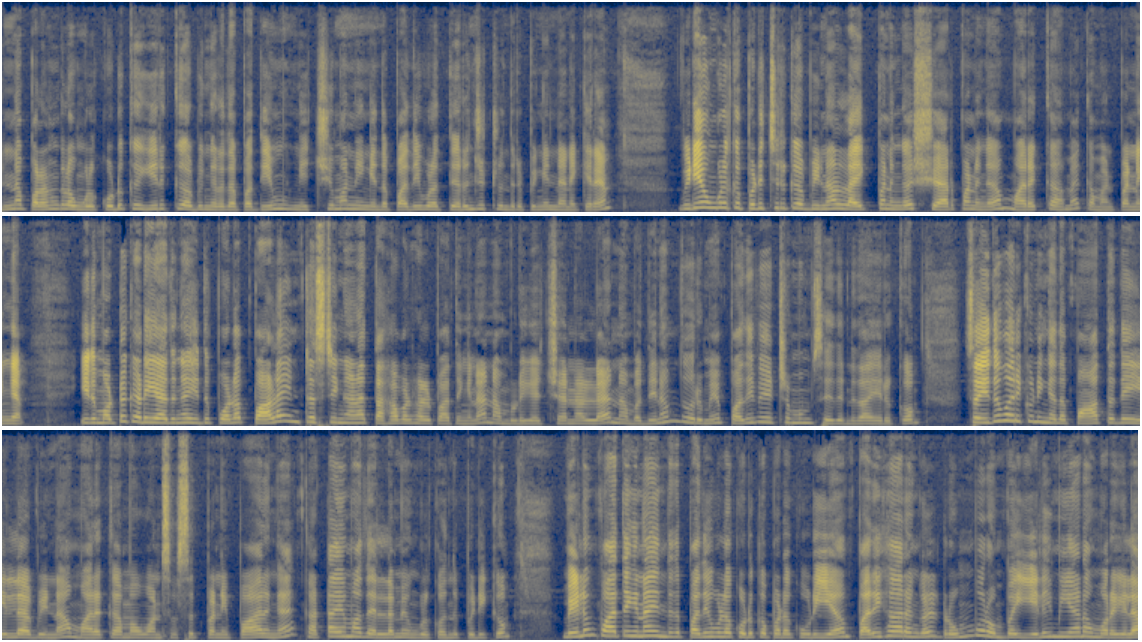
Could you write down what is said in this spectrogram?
என்ன பலன்களை உங்களுக்கு கொடுக்க இருக்குது அப்படிங்கிறத பற்றியும் நிச்சயமாக நீங்கள் இந்த பதிவில் தெரிஞ்சுட்டு இருந்திருப்பீங்கன்னு நினைக்கிறேன். வீடியோ உங்களுக்கு பிடிச்சிருக்கு அப்படின்னா லைக் பண்ணுங்கள் ஷேர் பண்ணுங்கள் மறக்காமல் கமெண்ட் பண்ணுங்கள் இது மட்டும் கிடையாதுங்க. இது போல் பல இன்ட்ரெஸ்டிங்கான தகவல்கள் பார்த்தீங்கன்னா நம்மளுடைய சேனலில் நம்ம தினம்தோறுமே பதிவேற்றமும் செய்துட்டு தான் இருக்கும். ஸோ இது வரைக்கும் நீங்கள் அதை பார்த்ததே இல்லை அப்படின்னா மறக்காமல் ஒன்ஸ் விசிட் பண்ணி பாருங்கள் கட்டாயமாக அது எல்லாமே உங்களுக்கு வந்து பிடிக்கும். மேலும் பார்த்தீங்கன்னா இந்த பதிவில் கொடுக்கப்படக்கூடிய பரிகாரங்கள் ரொம்ப ரொம்ப எளிமையான முறையில்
